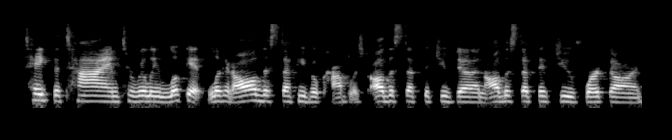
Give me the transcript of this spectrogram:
take the time to really look at look at all the stuff you've accomplished all the stuff that you've done all the stuff that you've worked on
